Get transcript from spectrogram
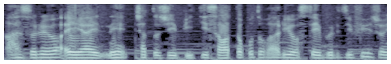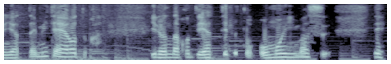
あ、それは AI ね、 ChatGPT 触ったことがあるよ、 Stable Diffusion やってみたよとか、いろんなことやってると思います。で、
